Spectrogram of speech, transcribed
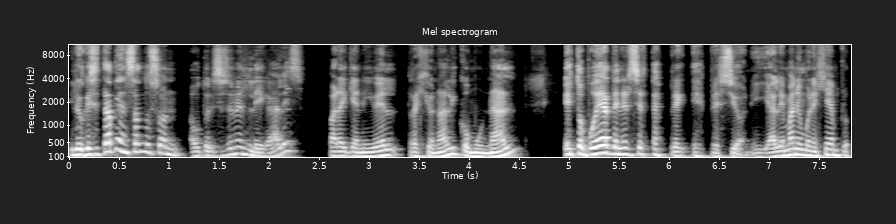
Y lo que se está pensando son autorizaciones legales para que a nivel regional y comunal esto pueda tener cierta expre- expresión. Y Alemania es un buen ejemplo.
